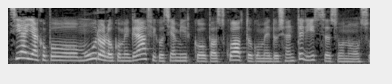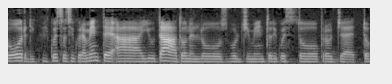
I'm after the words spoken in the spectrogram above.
Sia Jacopo Murolo come grafico, sia Mirko Pasquotto come docente LIS sono sordi e questo sicuramente ha aiutato nello svolgimento di questo progetto.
